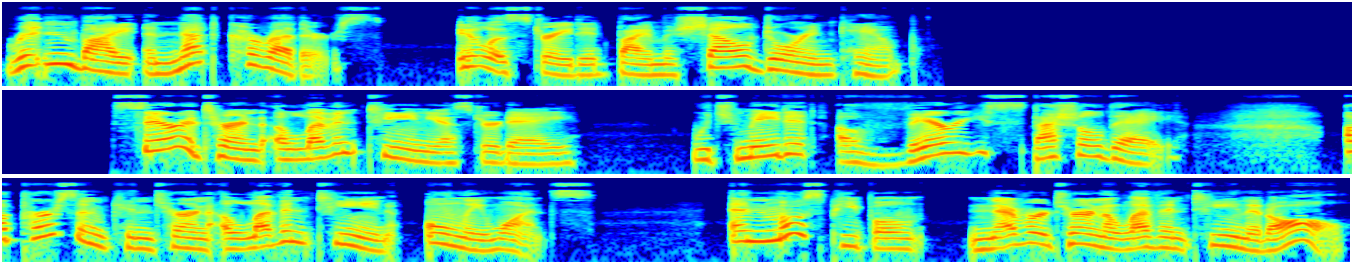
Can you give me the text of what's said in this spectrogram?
written by Annette Carruthers, illustrated by Michelle Dorenkamp. Sarah turned eleventeen yesterday, which made it a very special day. A person can turn eleventeen only once, and most people never turn eleventeen at all.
